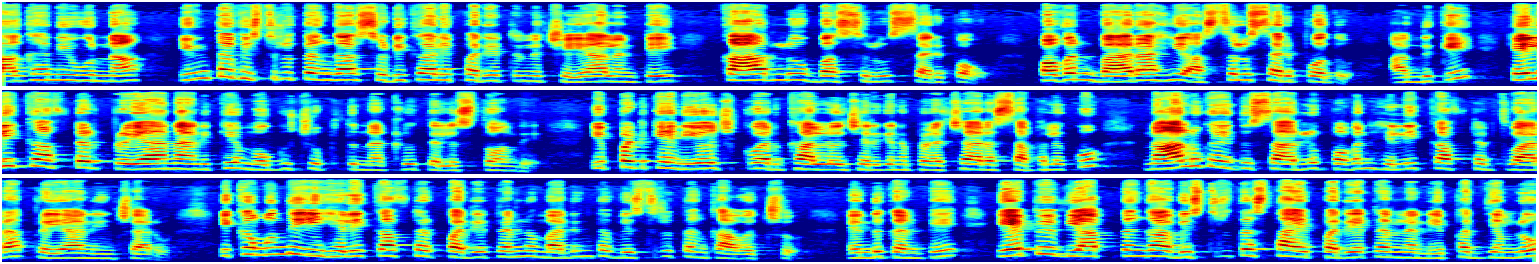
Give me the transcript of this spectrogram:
బాగానే ఉన్నా ఇంత విస్తృతంగా సుడిగాలి పర్యటన చేయాలంటే కార్లు బస్సులు సరిపోవు. పవన్ వారాహి అస్సలు సరిపోదు. అందుకే హెలికాప్టర్ ప్రయాణానికే మొగ్గు చూపుతున్నట్లు తెలుస్తోంది. ఇప్పటికే నియోజకవర్గాల్లో జరిగిన ప్రచార సభలకు నాలుగైదు సార్లు పవన్ హెలికాప్టర్ ద్వారా ప్రయాణించారు. ఇక ముందు ఈ హెలికాప్టర్ పర్యటనలు మరింత విస్తృతం కావచ్చు. ఎందుకంటే ఏపీ వ్యాప్తంగా విస్తృత స్థాయి పర్యటనల నేపథ్యంలో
